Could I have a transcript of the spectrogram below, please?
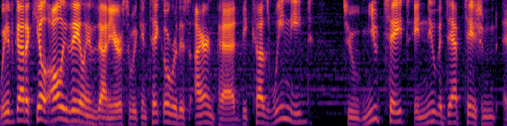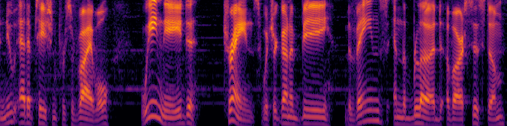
We've got to kill all these aliens down here so we can take over this iron pad because we need to mutate a new adaptation, a new adaptation for survival, we need trains, which are going to be the veins and the blood of our system.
